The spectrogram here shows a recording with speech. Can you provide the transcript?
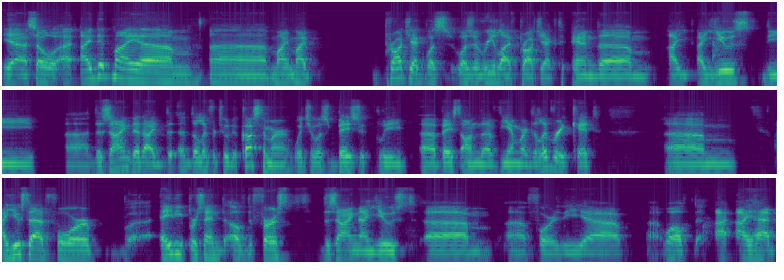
Yeah, so I, I did my um uh my my project was was a real life project, and um, I I used the uh, design that I d- delivered to the customer, which was basically uh, based on the VMware delivery kit. Um, I used that for eighty percent of the first design I used um, uh, for the uh, uh, well, I, I, had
